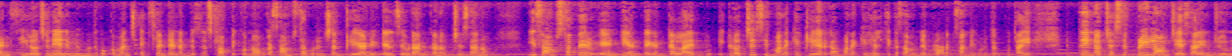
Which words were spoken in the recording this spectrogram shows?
ఫ్రెండ్స్ ఈ రోజు నేను మీ ముందుకు ఒక మంచి ఎక్సలెంట్ అయిన బిజినెస్ టాపిక్ ఉన్న ఒక సంస్థ గురించి క్లియర్ డీటెయిల్స్ ఇవ్వడానికి వచ్చేసాను. ఈ సంస్థ పేరు ఏంటి అంటే కనుక లైఫ్ గుడ్ ఇక్కడ వచ్చేసి మనకి క్లియర్గా మనకి హెల్త్కి సంబంధించిన ప్రొడక్ట్స్ అన్ని కూడా దొరుకుతాయి. దీన్ని వచ్చేసి ప్రీ లాంచ్ చేశారు ఇన్ జూన్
